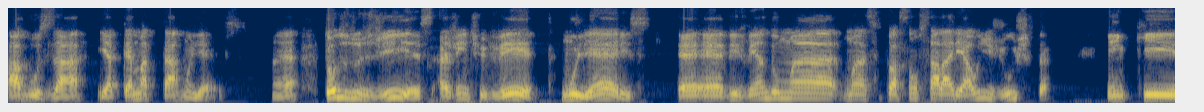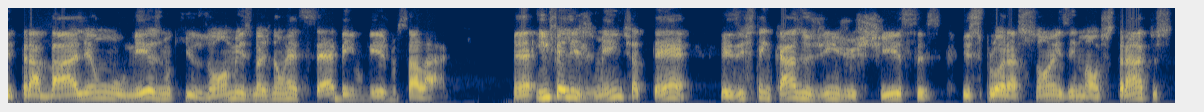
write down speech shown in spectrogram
abusar e até matar mulheres. Né? Todos os dias a gente vê mulheres é, é, vivendo uma, uma situação salarial injusta, em que trabalham o mesmo que os homens, mas não recebem o mesmo salário. É, infelizmente, até Existem casos de injustiças, explorações e maus tratos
